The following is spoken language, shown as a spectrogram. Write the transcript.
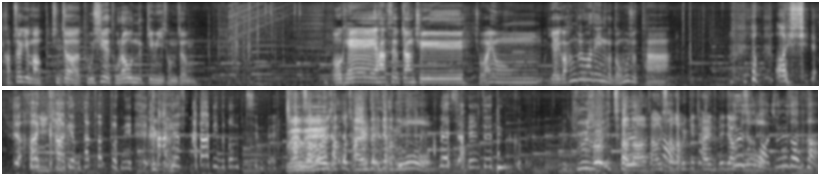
갑자기 막 진짜 도시에 돌아온 느낌이 점점 오케이 학습 장치 좋아요 야 이거 한글화 돼 있는 거 너무 좋다 아이씨. 아니. 가게 맡았더니 가게 사람이 넘치네. 왜 왜? 왜 자꾸 잘 되냐고. 왜 잘 되는 거야? 줄서 있잖아. 줄 장사가 서. 왜 이렇게 잘 되냐고. 줄 서봐, 줄 서봐.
